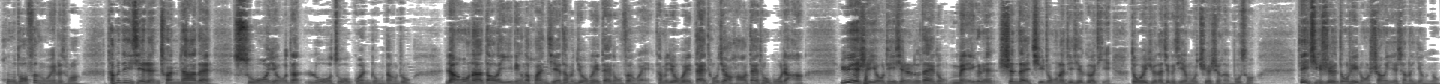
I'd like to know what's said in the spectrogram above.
烘托氛围的托。他们这些人穿插在所有的落座观众当中，然后呢，到了一定的环节，他们就会带动氛围，他们就会带头叫好，带头鼓掌。越是有这些人的带动，每一个人身在其中的这些个体都会觉得这个节目确实很不错。这其实都是一种商业上的应用，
